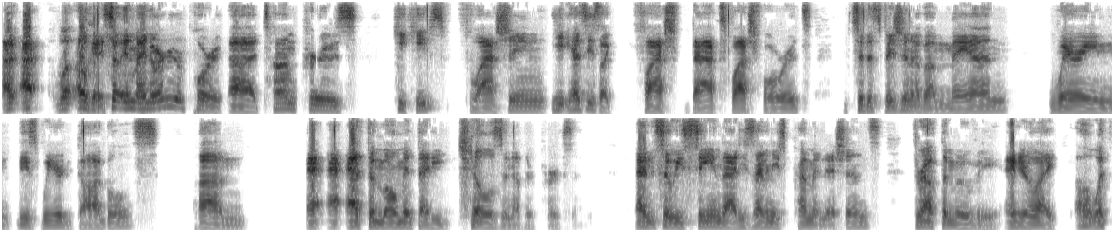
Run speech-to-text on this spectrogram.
I, I well, okay. So in Minority Report, uh, Tom Cruise he keeps flashing. He has these like flashbacks, flash forwards to this vision of a man wearing these weird goggles um, at, at the moment that he kills another person. And so he's seeing that he's having these premonitions throughout the movie, and you're like, oh, what?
